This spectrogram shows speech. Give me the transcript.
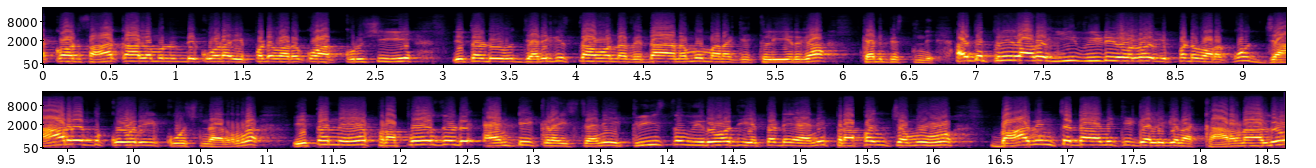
అకార్డ్ సహకాలము నుండి కూడా ఇప్పటి వరకు ఆ కృషి ఇతడు జరిగిస్తా ఉన్న విధానము మనకి క్లియర్గా కనిపిస్తుంది. అయితే ప్రియులారా ఈ వీడియోలో ఇప్పటి వరకు జారెద్ కోరి కూర్చున్నారు. ఇతనే ప్రపోజ్డ్ యాంటీ క్రైస్ట్ అని క్రీస్తు విరోధి ఇతడే అని ప్రపంచము భావించడానికి కలిగిన కారణాలు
